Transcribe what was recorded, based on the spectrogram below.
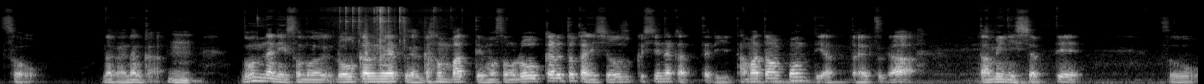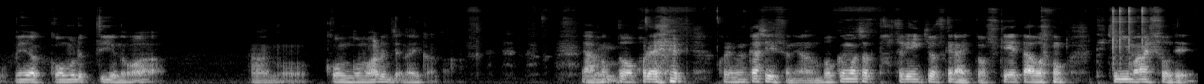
そう。だからなんか、うん。どんなにそのローカルのやつが頑張っても、そのローカルとかに所属してなかったり、たまたまポンってやったやつがダメにしちゃって、そう、迷惑被るっていうのは、あの、今後もあるんじゃないかな。いや、うん本当これ、これ難しいですよね。あの、僕もちょっと発言気をつけないとスケーターを敵に回しそうで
